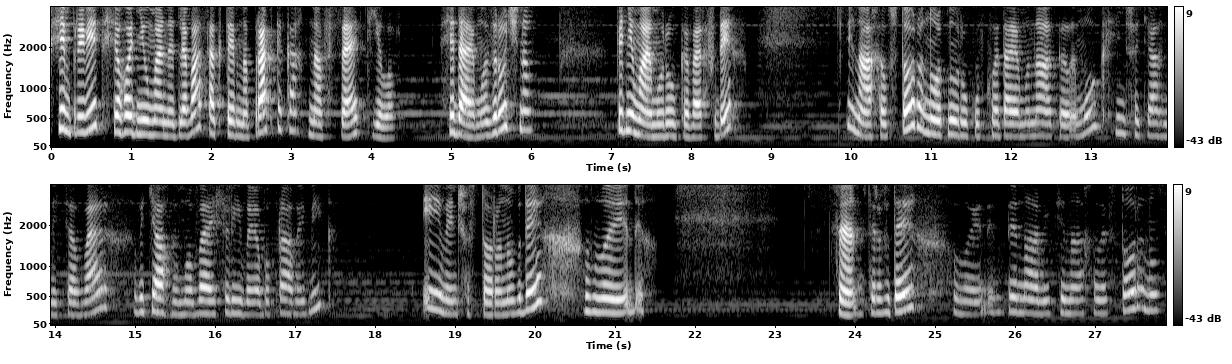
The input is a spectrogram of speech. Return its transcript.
Всім привіт! Сьогодні у мене для вас активна практика на все тіло. Сідаємо зручно, піднімаємо руки вверх вдих і нахил в сторону. Одну руку вкладаємо на килимок, інша тягнеться вверх. Витягуємо весь лівий або правий бік. І в іншу сторону вдих, видих. Центр вдих, видих. Динаміці нахили в сторону.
